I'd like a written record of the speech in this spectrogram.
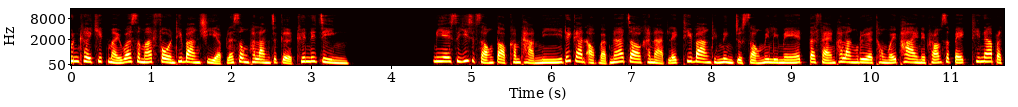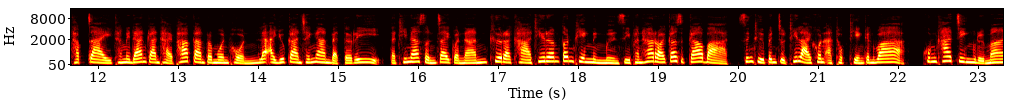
คุณเคยคิดไหมว่าสมาร์ทโฟนที่บางเฉียบและทรงพลังจะเกิดขึ้นได้จริง มี AC22 ตอบคำถามนี้ด้วยการออกแบบหน้าจอขนาดเล็กที่บางถึง 1.2 มิลลิเมตรแต่แฝงพลังเรือธงไว้ภายในพร้อมสเปคที่น่าประทับใจ ทั้งในด้านการถ่ายภาพการประมวลผล และอายุการใช้งานแบตเตอรี่ แต่ที่น่าสนใจกว่านั้นคือราคาที่เริ่มต้นเพียง 14,599 บาท ซึ่งถือเป็นจุดที่หลายคนอาจถกเถียงกันว่า คุ้มค่าจริงหรือไม่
